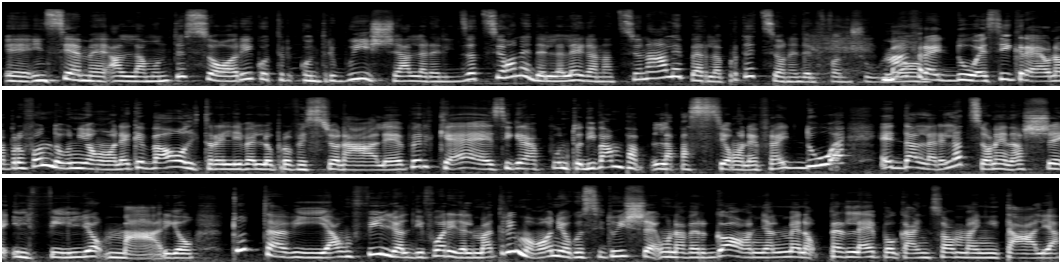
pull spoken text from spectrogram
Eh, insieme alla Montessori cotri- contribuisce alla realizzazione della Lega Nazionale per la protezione del fanciullo. Ma fra i due si crea una profonda unione che va oltre il livello professionale perché si crea appunto divampa la passione fra i due e dalla relazione nasce il figlio Mario. Tuttavia un figlio al di fuori del matrimonio costituisce una vergogna, almeno per l'epoca insomma in Italia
